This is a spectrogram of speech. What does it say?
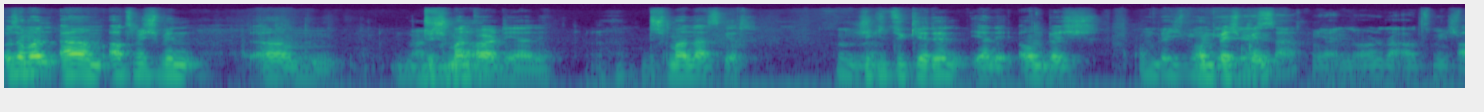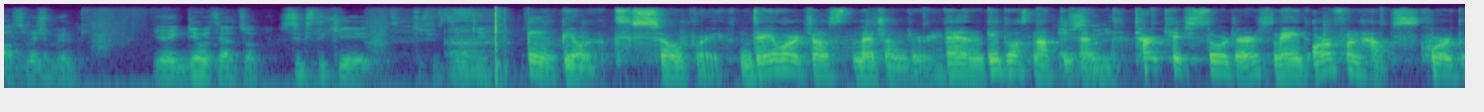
o zaman um, 60 bin um, düşman vardı yani. Düşman asker. Çünkü Türkiye'den yani 15 15 bin 15 bin. yani orada 60 bin. 60 bin. demek. You give it a talk. 60k to 15k. Beyond so brave. They were just legendary. And it was not the That's end. funny. Turkish soldiers made orphan house called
